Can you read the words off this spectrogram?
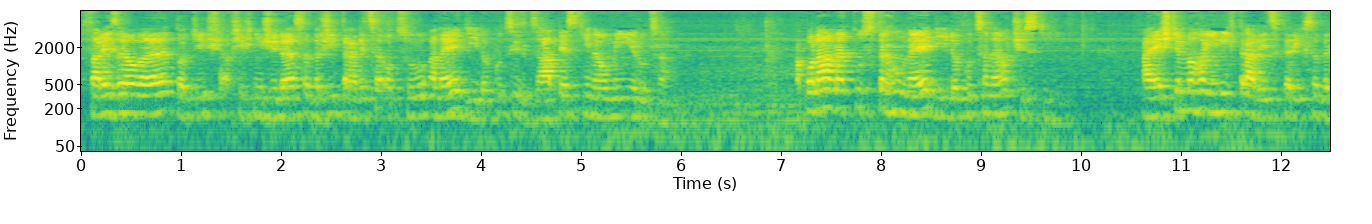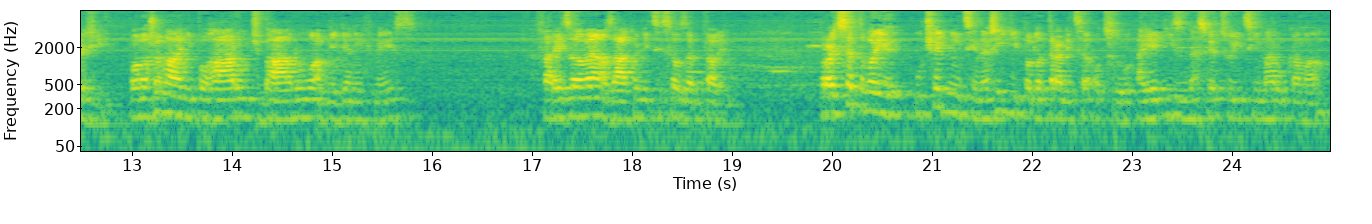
Farizeové totiž a všichni židé se drží tradice otců a nejedí, dokud si k zápěstí neumíjí ruce. A po návratu z trhu nejedí, dokud se neočistí. A ještě mnoho jiných tradic, kterých se drží. Ponořování pohárů, čbánů a měděných mis. Farizeové a zákonníci se ho zeptali. Proč se tvoji učedníci neřídí podle tradice otců a jedí s nesvěcujícíma rukama?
